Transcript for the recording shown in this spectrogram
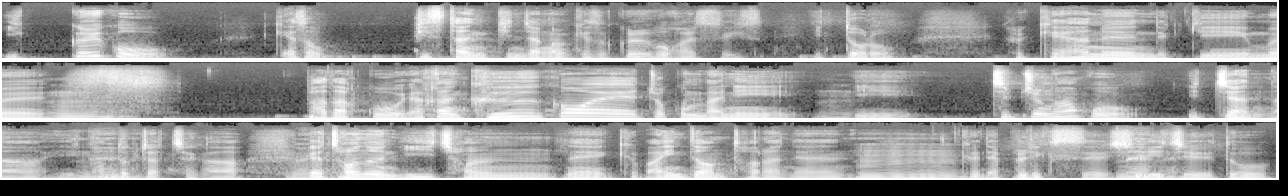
이끌고 계속 비슷한 긴장감을 계속 끌고 갈수 있도록 그렇게 하는 느낌을 음. 받았고 약간 그거에 조금 많이 음. 이 집중하고 있지 않나 이 감독 네. 자체가 네. 그러니까 저는 이 전에 그 마인드 헌터라는 음. 그 넷플릭스 시리즈도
